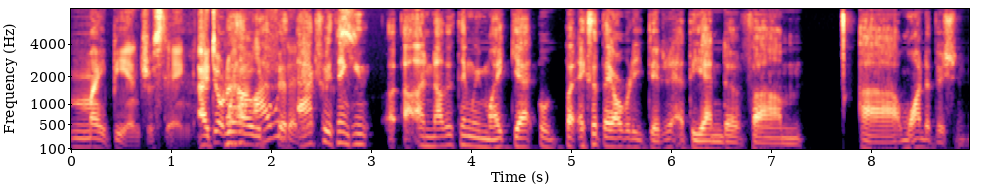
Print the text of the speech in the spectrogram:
might be interesting. I don't know how it would I fit. Was actually thinking uh, another thing we might get, but except they already did it at the end of um, uh, WandaVision,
